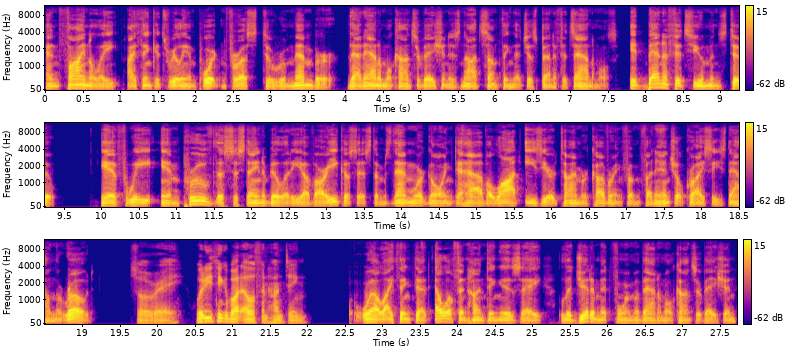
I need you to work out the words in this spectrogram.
And finally, I think it's really important for us to remember that animal conservation is not something that just benefits animals. It benefits humans too. If we improve the sustainability of our ecosystems, then we're going to have a lot easier time recovering from financial crises down the road. So, Ray, what do you think about elephant hunting well, I think that elephant hunting is a legitimate form of animal conservation.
